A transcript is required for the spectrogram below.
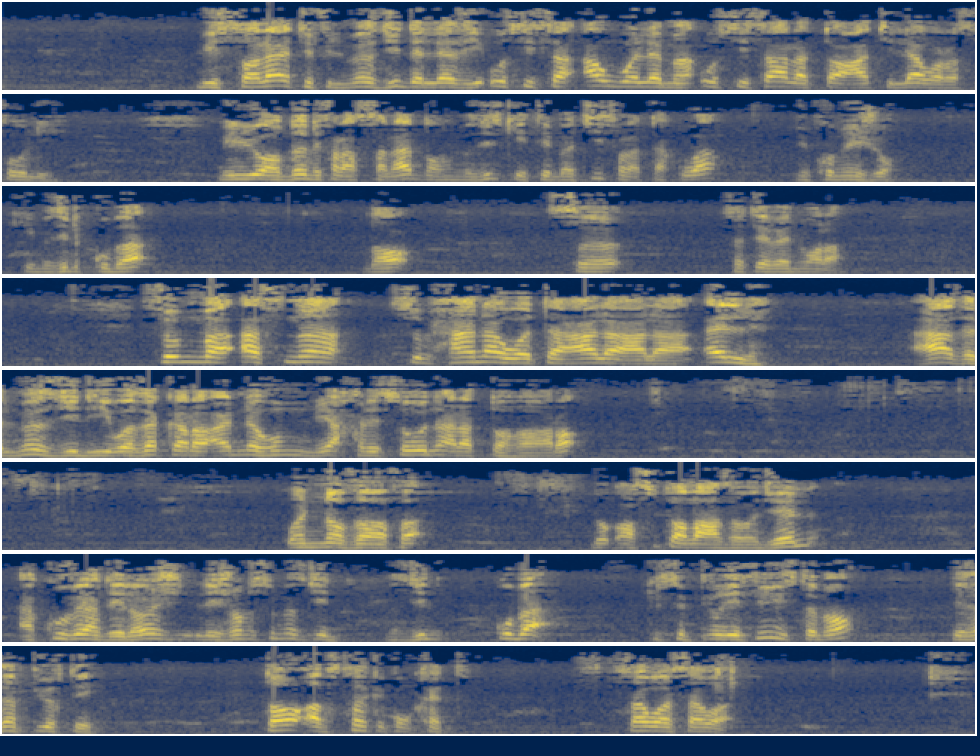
بالصلاة في المسجد الذي أسس أول ما أسس على طاعة الله ورسوله mais il lui ordonne de faire la salat dans le masjid qui était bâti sur la taqwa du premier jour qui est le masjid Quba dans ce, cet événement-là ثم أثنى سبحانه وتعالى على أهل هذا المسجد وذكر أنهم يحرصون على الطهارة والنظافة donc ensuite Allah Azza wa a couvert d'éloges les gens de ce masjid masjid Quba qui se purifient justement des impuretés tant abstraites que concrètes sawa sawa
